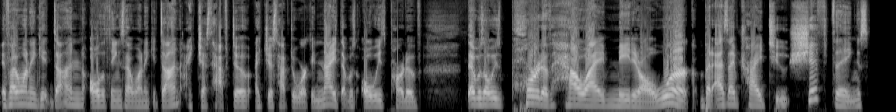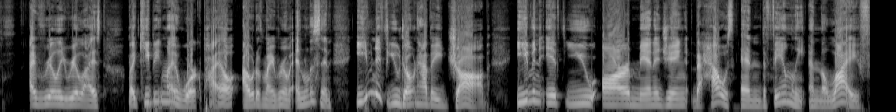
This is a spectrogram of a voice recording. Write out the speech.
if I want to get done all the things I want to get done, I just have to I just have to work at night. That was always part of that was always part of how I made it all work. But as I've tried to shift things, I've really realized by keeping my work pile out of my room. And listen, even if you don't have a job, even if you are managing the house and the family and the life,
